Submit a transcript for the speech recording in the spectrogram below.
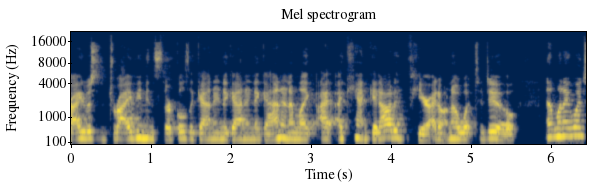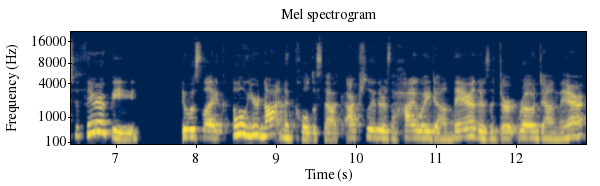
I was driving in circles again and again and again. And I'm like, I, I can't get out of here. I don't know what to do. And when I went to therapy, it was like, oh, you're not in a cul-de-sac. Actually, there's a highway down there. There's a dirt road down there.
